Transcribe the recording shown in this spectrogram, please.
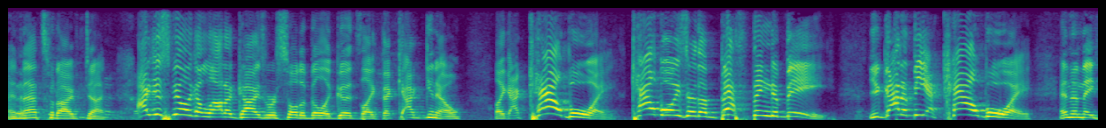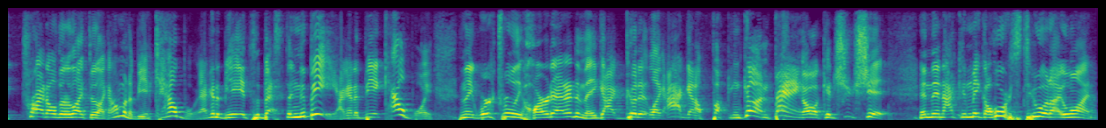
And that's what I've done. I just feel like a lot of guys were sold a bill of goods, like the, you know, like a cowboy. Cowboys are the best thing to be. You gotta be a cowboy. And then they tried all their life. They're like, I'm gonna be a cowboy. I gotta be, it's the best thing to be. I gotta be a cowboy. And they worked really hard at it and they got good at, like, I got a fucking gun. Bang. Oh, I can shoot shit. And then I can make a horse do what I want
